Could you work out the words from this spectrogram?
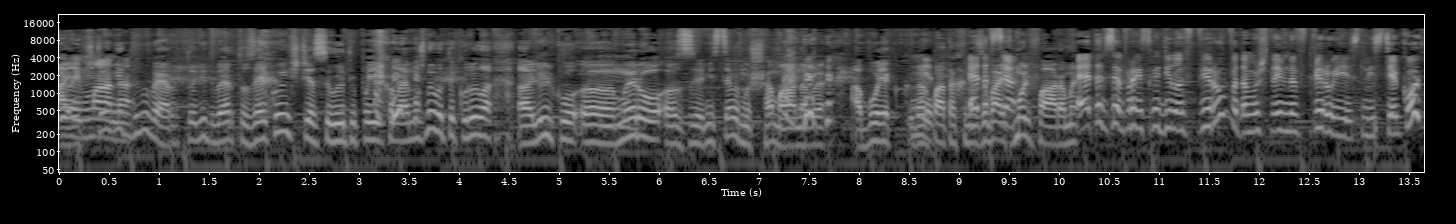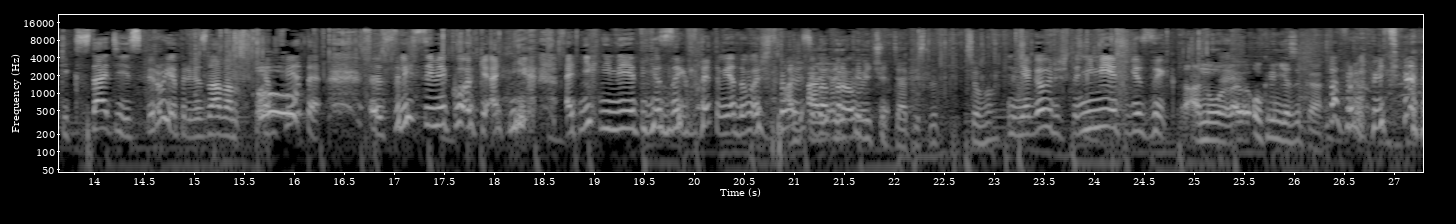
А силой якщо мана. відверто, відверто, за якою ще силою ти поїхала? А можливо, ти курила а, люльку е, миру е, з місцевими шаманами, або як в Нет, Карпатах это називають всё- мольфарами. Это все происходило в Перу, потому что именно в Перу есть листья коки. Кстати, из Перу я привезла вам конфеты э, с листьями коки. От них, от них не имеет язык, поэтому я думаю, что А, вы а, все а яке попробуете. відчуття після цього? Ну, я говорю, что не имеет язык. А ну, е, окрім язика. Попробуйте.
